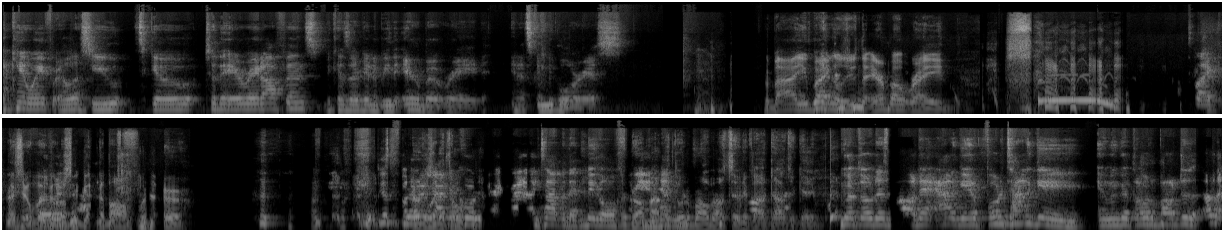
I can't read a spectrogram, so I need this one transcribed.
I can't wait for LSU to go to the air raid offense because they're going to be the airboat raid, and it's going to be glorious. Goodbye, you Bengals. Use the airboat raid. It's like Photoshop, getting the ball for the air. just Photoshop the quarterback right on top of that big old fan. have him- ball about 75 times a game. We're gonna throw this ball to that alligator 40 times a game. And we're gonna throw the ball to the other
